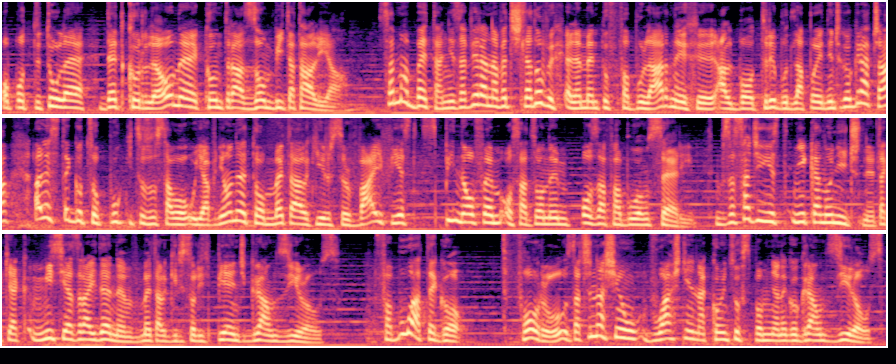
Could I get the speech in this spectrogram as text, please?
o podtytule Dead Corleone kontra Zombie Tatalia. Sama beta nie zawiera nawet śladowych elementów fabularnych y, albo trybu dla pojedynczego gracza, ale z tego co póki co zostało ujawnione, to Metal Gear Survive jest spin-offem osadzonym poza fabułą serii. W zasadzie jest niekanoniczny, tak jak misja z Raidenem w Metal Gear Solid 5 Ground Zeroes. Fabuła tego tworu zaczyna się właśnie na końcu wspomnianego Ground Zeroes.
